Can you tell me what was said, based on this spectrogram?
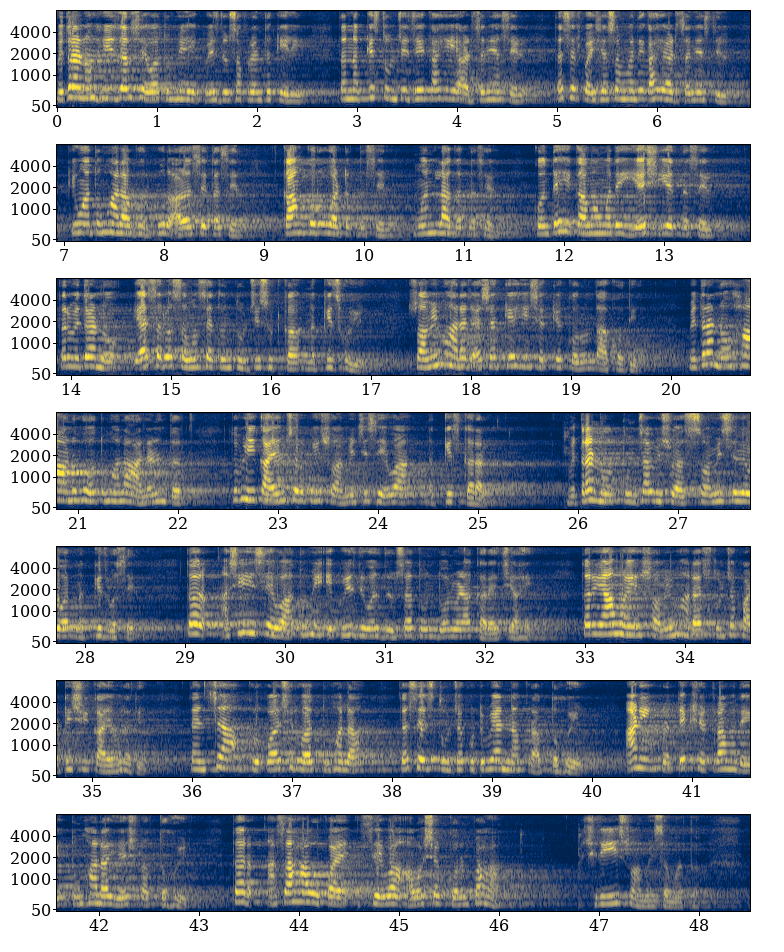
मित्रांनो ही जर सेवा तुम्ही एकवीस दिवसापर्यंत केली तर नक्कीच तुमचे जे काही अडचणी असेल तसेच पैशासंबंधी काही अडचणी असतील किंवा तुम्हाला भरपूर आळस येत असेल काम करू वाटत नसेल मन लागत नसेल कोणत्याही कामामध्ये यश येत नसेल तर मित्रांनो या सर्व समस्यातून तुमची सुटका नक्कीच होईल. स्वामी महाराज अशक्य ही शक्य करून दाखवतील. मित्रांनो हा अनुभव तुम्हाला आल्यानंतर तुम्ही कायमस्वरूपी स्वामीची सेवा नक्कीच कराल. मित्रांनो तुमचा विश्वास स्वामी सेवेवर नक्कीच बसेल. तर अशी ही सेवा तुम्ही एकवीस दिवस दिवसातून दोन वेळा करायची आहे. तर यामुळे स्वामी महाराज तुमच्या पाठीशी कायम राहतील. त्यांच्या कृपाशीर्वाद तुम्हाला तसेच तुमच्या कुटुंबियांना प्राप्त होईल आणि प्रत्येक क्षेत्रामध्ये तुम्हाला यश प्राप्त होईल. तर असा हा उपाय सेवा आवश्यक करून पहा. श्री स्वामी समर्थ.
